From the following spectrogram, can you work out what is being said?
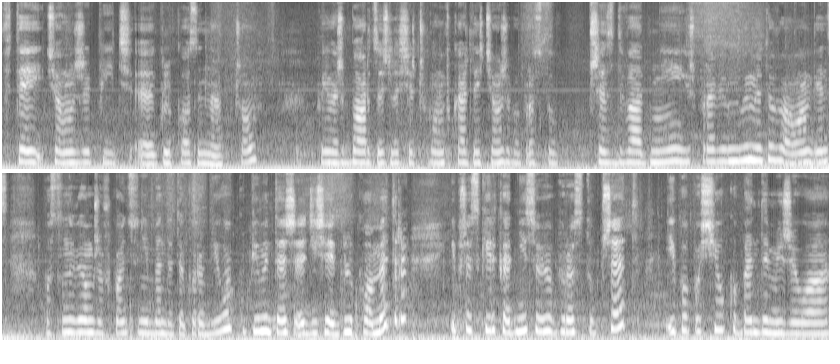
w tej ciąży pić e, glukozy napczą. Ponieważ bardzo źle się czułam w każdej ciąży, po prostu przez dwa dni już prawie wymiotowałam, więc postanowiłam, że w końcu nie będę tego robiła. Kupimy też e, dzisiaj glukometr i przez kilka dni sobie po prostu przed i po posiłku będę mierzyła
